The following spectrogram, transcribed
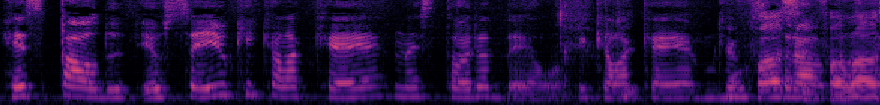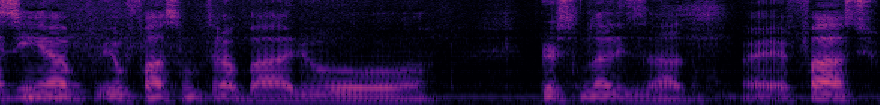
respaldo. Eu sei o que, que ela quer na história dela, o que, que ela quer Porque é mostrar. fácil o que falar assim, ah, viver. eu faço um trabalho personalizado. É fácil.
